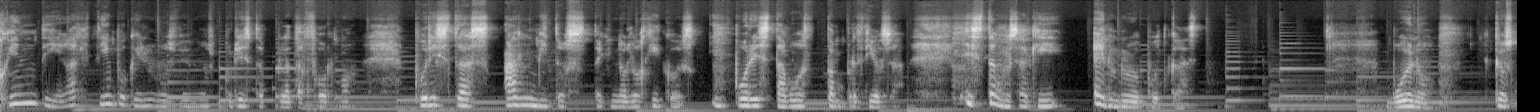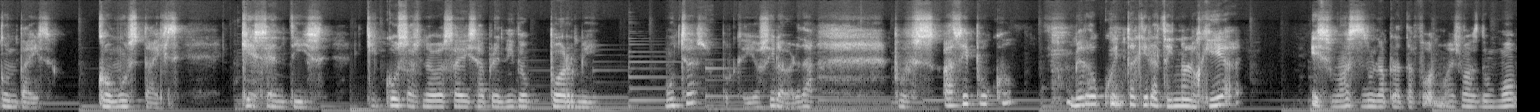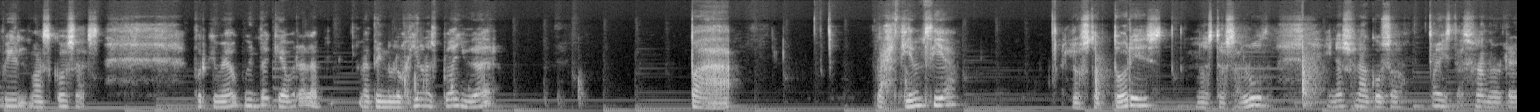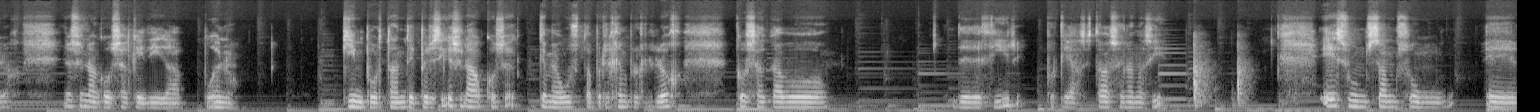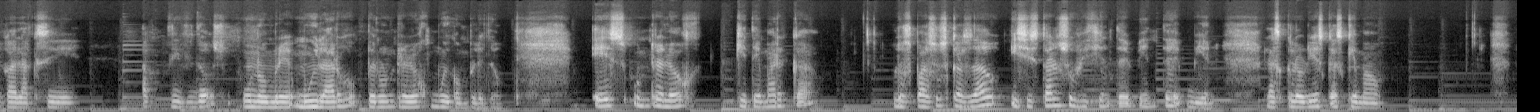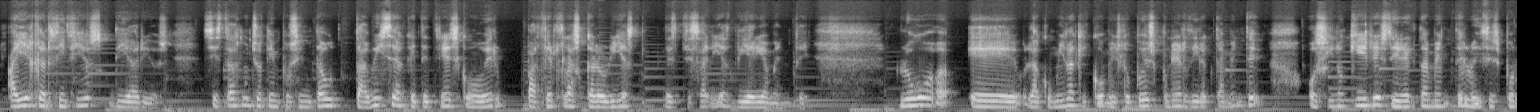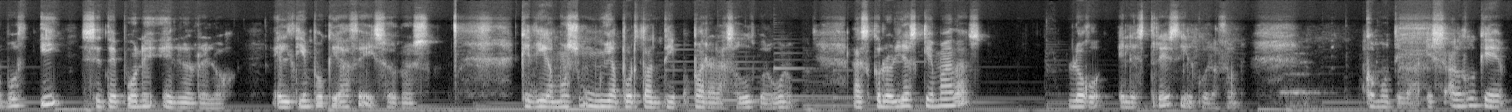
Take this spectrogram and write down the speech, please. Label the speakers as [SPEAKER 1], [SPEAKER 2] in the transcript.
[SPEAKER 1] gente, hace tiempo que no nos vemos por esta plataforma, por estos ámbitos tecnológicos y por esta voz tan preciosa. Estamos aquí en un nuevo podcast. Bueno, ¿qué os contáis? ¿Cómo estáis? ¿Qué sentís? ¿Qué cosas nuevas habéis aprendido por mí? ¿Muchas? Porque yo sí, la verdad. Pues hace poco me he dado cuenta que la tecnología es más de una plataforma, es más de un móvil, más cosas. Porque me he dado cuenta que ahora la, tecnología nos puede ayudar para la ciencia, los doctores, nuestra salud. Y no es una cosa, ahí está sonando el reloj, no es una cosa que diga, bueno, qué importante, pero sí que es una cosa que me gusta. Por ejemplo, el reloj que acabo de decir, porque ya estaba sonando así, es un Samsung eh, Galaxy Active 2, un nombre muy largo, pero un reloj muy completo. Es un reloj que te marca los pasos que has dado y si están suficientemente bien, las calorías que has quemado. Hay ejercicios diarios. Si estás mucho tiempo sentado, te avisa que te tienes que mover para hacer las calorías necesarias diariamente. Luego eh, la comida que comes lo puedes poner directamente o si no quieres directamente lo dices por voz y se te pone en el reloj. El tiempo que hace eso no es que digamos muy importante para la salud, pero bueno, las calorías quemadas, luego el estrés y el corazón. ¿Cómo te va? Es algo que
